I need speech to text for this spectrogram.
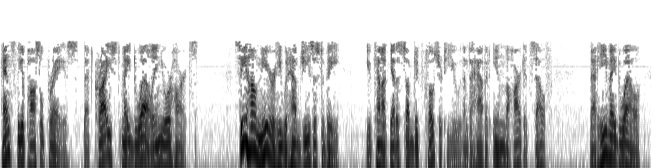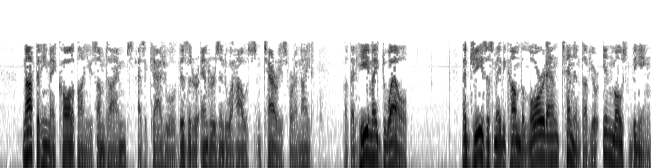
Hence the Apostle prays, that Christ may dwell in your hearts. See how near He would have Jesus to be. You cannot get a subject closer to you than to have it in the heart itself, that He may dwell not that he may call upon you sometimes, as a casual visitor enters into a house and tarries for a night, but that he may dwell, that Jesus may become the Lord and tenant of your inmost being,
